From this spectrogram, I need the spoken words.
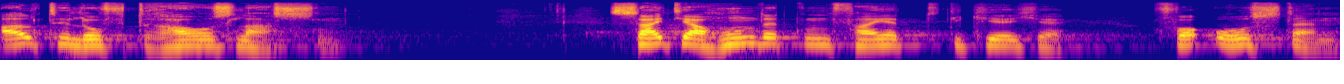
alte Luft rauslassen. Seit Jahrhunderten feiert die Kirche vor Ostern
